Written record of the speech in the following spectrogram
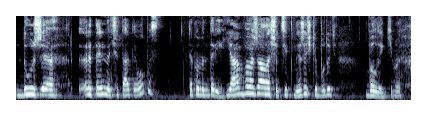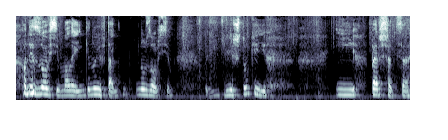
дуже ретельно читати опис та коментарі. Я вважала, що ці книжечки будуть великими. Вони зовсім маленькі, ну і так, ну зовсім. Дві штуки їх. І перша це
